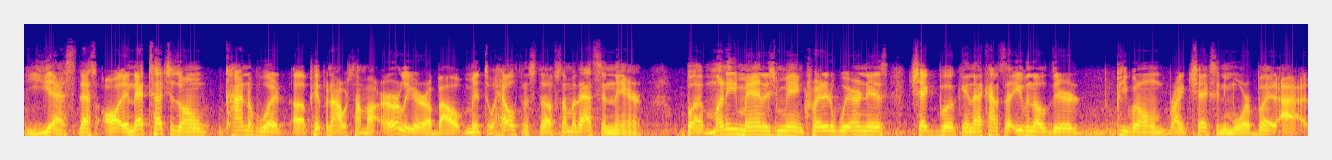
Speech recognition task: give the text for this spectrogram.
yes. That's all. And that touches on kind of what uh, Pip and I were talking about earlier about mental health and stuff. Some of that's in there. But money management, credit awareness, checkbook, and that kind of stuff. Even though there people don't write checks anymore, but I,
